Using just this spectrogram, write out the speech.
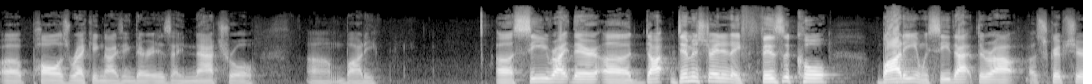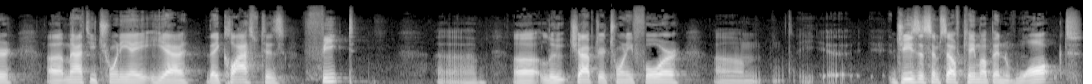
uh, Paul is recognizing there is a natural um, body. Uh, see right there, uh, do- demonstrated a physical body, and we see that throughout uh, Scripture. Uh, Matthew 28, he had, they clasped his feet. Um, uh, Luke chapter 24, um, Jesus himself came up and walked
